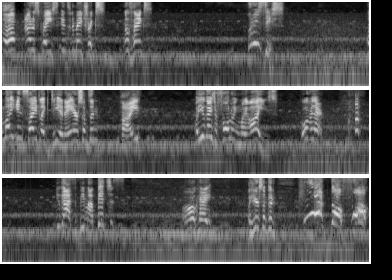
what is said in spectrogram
Oh, out of space into the Matrix. No thanks. What is this? Am I inside like DNA or something? Hi? Oh, you guys are following my eyes. Go over there. you guys be my bitches. Okay. I hear something. What the fuck?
